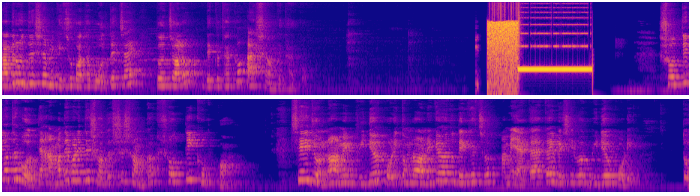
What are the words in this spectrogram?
তাদের উদ্দেশ্যে আমি কিছু কথা বলতে চাই। তো চলো, দেখতে থাকো আর সঙ্গে থাকো। সত্যি কথা বলতে, আমাদের বাড়িতে সদস্যের সংখ্যা সত্যিই খুব কম। সেই জন্য আমি ভিডিও করি। তোমরা অনেকে হয়তো দেখেছ, আমি একা একাই বেশিরভাগ ভিডিও করি। তো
